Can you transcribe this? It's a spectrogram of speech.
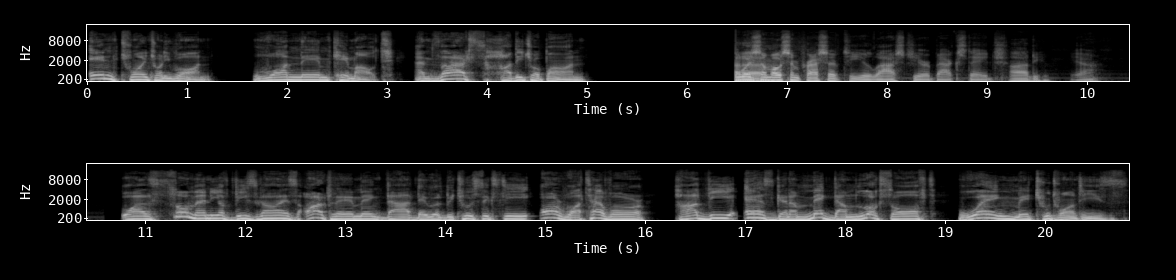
in 2021 one name came out, and that's Hadi Choopan. Who was the uh, most impressive to you last year backstage? Hadi. Yeah. While so many of these guys are claiming that they will be 260 or whatever, Hadi is gonna make them look soft, weighing mid 220s.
